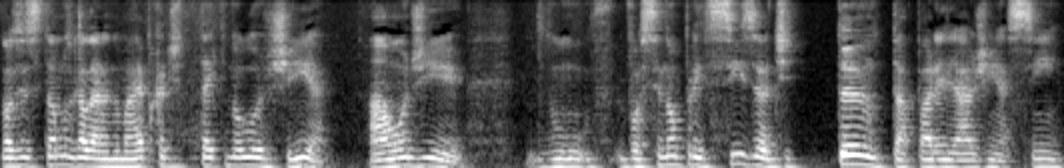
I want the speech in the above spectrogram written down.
Nós estamos, galera, numa época de tecnologia, aonde você não precisa de tanta aparelhagem assim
